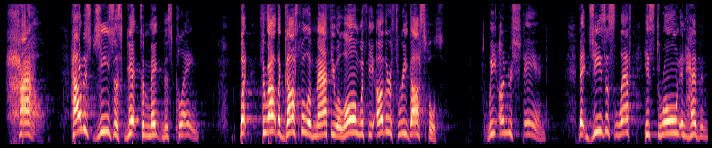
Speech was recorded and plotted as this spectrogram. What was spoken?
How? How does Jesus get to make this claim? But throughout the Gospel of Matthew, along with the other three Gospels, we understand that Jesus left his throne in heaven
